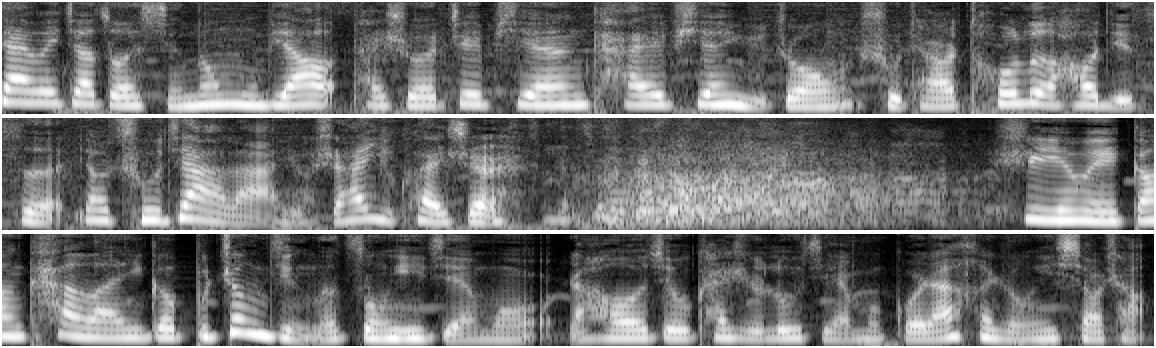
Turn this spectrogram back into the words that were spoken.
下一位叫做行动目标，他说这篇开篇语中，薯条偷乐好几次，要出嫁了，有啥愉快事儿？是因为刚看完一个不正经的综艺节目，然后就开始录节目，果然很容易笑场。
